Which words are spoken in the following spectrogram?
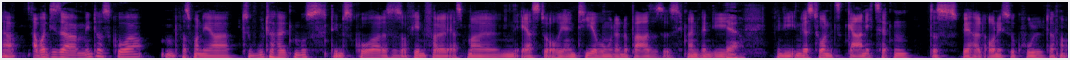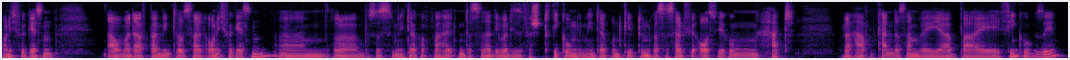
Ja, aber dieser Minter-Score, was man ja zugute halten muss, dem Score, das ist auf jeden Fall erstmal eine erste Orientierung oder eine Basis ist. Ich meine, wenn die, ja. wenn die Investoren jetzt gar nichts hätten, das wäre halt auch nicht so cool, darf man auch nicht vergessen. Aber man darf bei Mintos halt auch nicht vergessen, ähm, oder muss es im Hinterkopf behalten, dass es halt immer diese Verstrickung im Hintergrund gibt und was es halt für Auswirkungen hat oder haben kann, das haben wir ja bei Finco gesehen.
